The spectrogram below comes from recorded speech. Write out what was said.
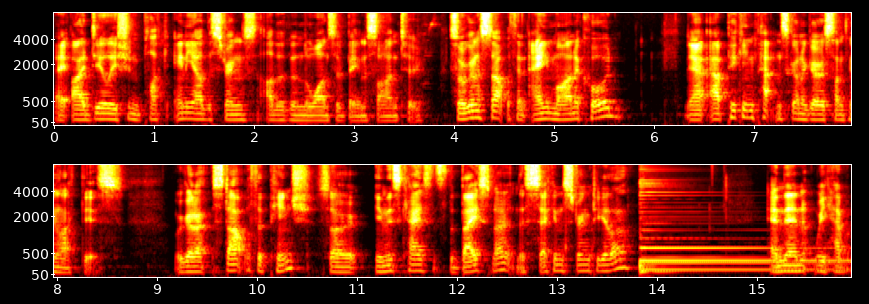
They ideally shouldn't pluck any other strings other than the ones they've been assigned to. So we're going to start with an A minor chord now our picking pattern is going to go something like this. We're going to start with a pinch. So in this case, it's the bass note and the second string together. And then we have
